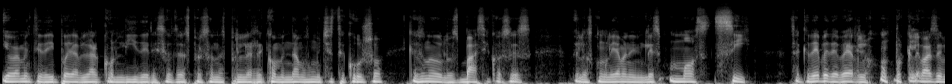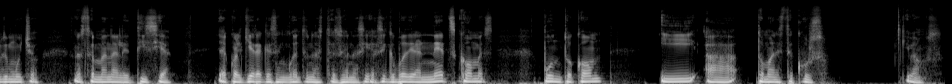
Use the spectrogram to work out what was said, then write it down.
y obviamente de ahí puede hablar con líderes y otras personas, pero le recomendamos mucho este curso, que es uno de los básicos, es de los, como le llaman en inglés, must see. O sea que debe de verlo, porque le va a servir mucho a nuestra hermana Leticia y a cualquiera que se encuentre en una situación así. Así que puede ir a netscomes.com y a tomar este curso. Aquí vamos.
